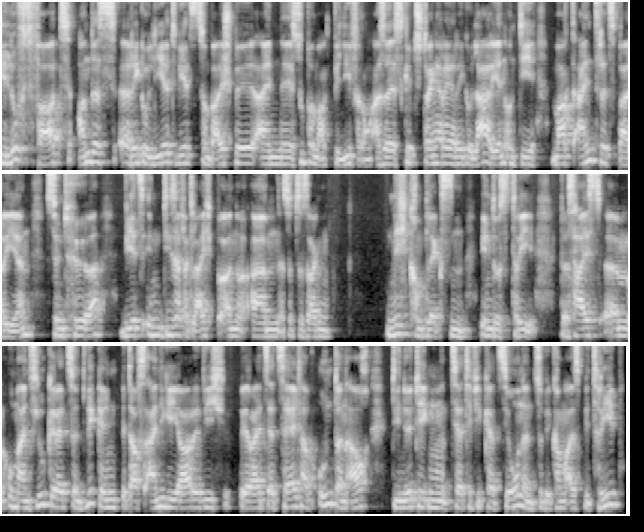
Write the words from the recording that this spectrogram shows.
die Luftfahrt anders reguliert wie jetzt zum Beispiel eine Supermarktbelieferung. Also es gibt strengere Regularien und die Markteintrittsbarrieren sind höher wie jetzt in dieser vergleichbaren ähm, sozusagen nicht komplexen Industrie. Das heißt, ähm, um ein Fluggerät zu entwickeln, bedarf es einige Jahre, wie ich bereits erzählt habe, und dann auch die nötigen Zertifikationen zu bekommen als Betrieb,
